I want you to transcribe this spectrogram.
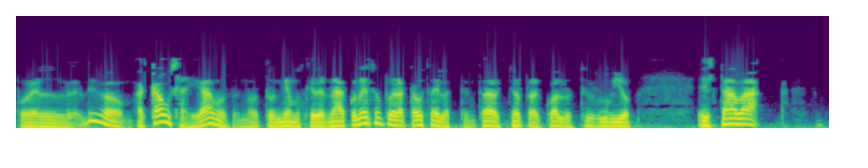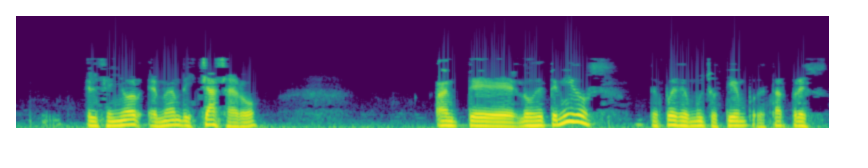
por el digo a causa digamos no teníamos que ver nada con eso pero a causa del atentado al señor para el cual estoy rubio estaba el señor Hernández Cházaro ante los detenidos después de mucho tiempo de estar presos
